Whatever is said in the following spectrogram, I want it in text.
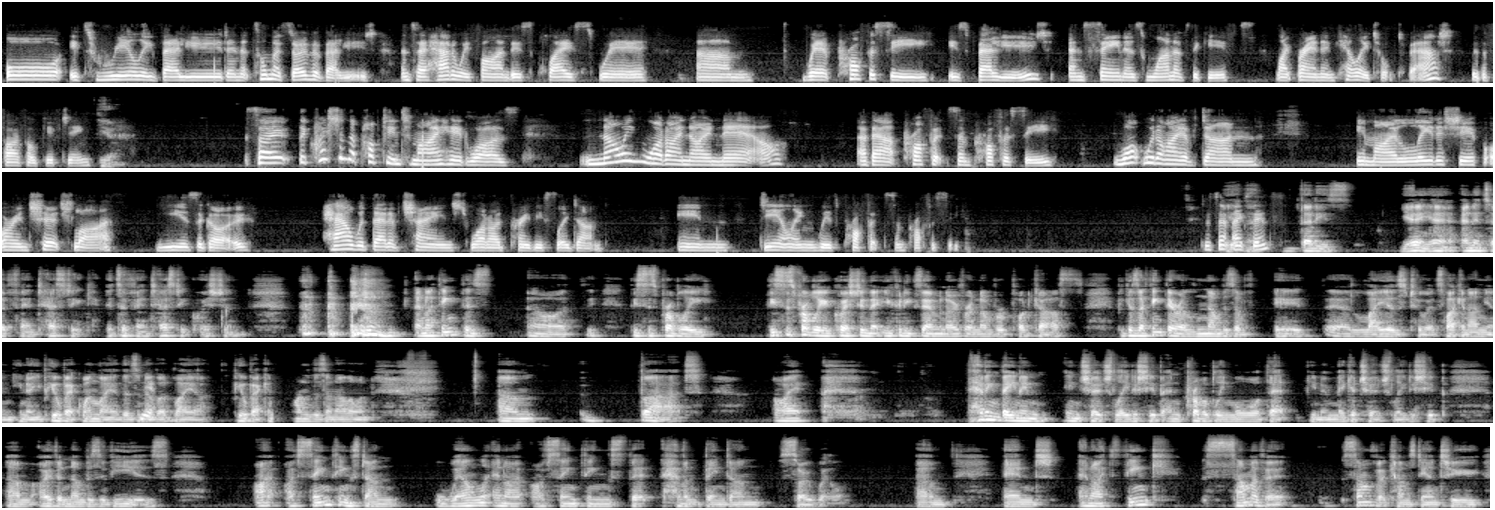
or it's really valued and it's almost overvalued. And so, how do we find this place where um, where prophecy is valued and seen as one of the gifts, like Brandon Kelly talked about with the fivefold gifting? Yeah. So the question that popped into my head was knowing what I know now about prophets and prophecy, what would I have done in my leadership or in church life years ago? How would that have changed what I'd previously done in dealing with prophets and prophecy? Does that yeah, make sense? That is yeah, yeah, and it's a fantastic, it's a fantastic question, and I think there's, oh, this is probably, this is probably a question that you could examine over a number of podcasts because I think there are numbers of uh, uh, layers to it. It's like an onion, you know, you peel back one layer, there's another yeah. layer. Peel back and one, there's another one. Um, but I, having been in in church leadership and probably more that you know mega church leadership um, over numbers of years, I, have seen things done well, and I, have seen things that haven't been done so well, um, and and I think some of it some of it comes down to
